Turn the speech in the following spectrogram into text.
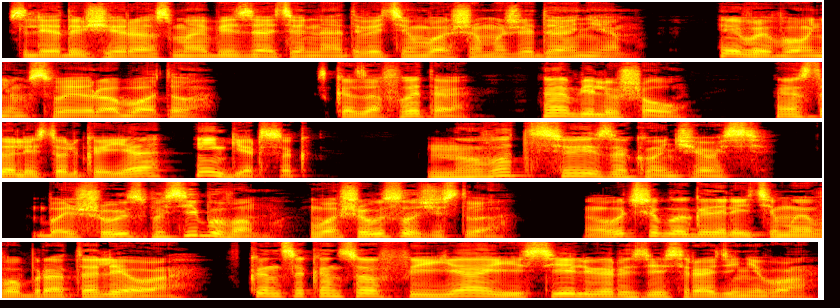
В следующий раз мы обязательно ответим вашим ожиданиям и выполним свою работу. Сказав это, Абель ушел. Остались только я и герцог. Ну вот все и закончилось. Большое спасибо вам, ваше высочество. Лучше благодарите моего брата Лео. В конце концов, и я, и Сильвер здесь ради него.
